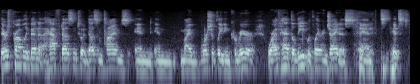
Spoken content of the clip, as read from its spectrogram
there's probably been a half dozen to a dozen times in in my worship leading career where i've had to lead with laryngitis. And it's, it's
